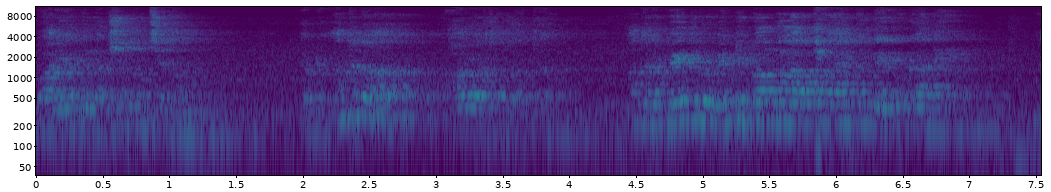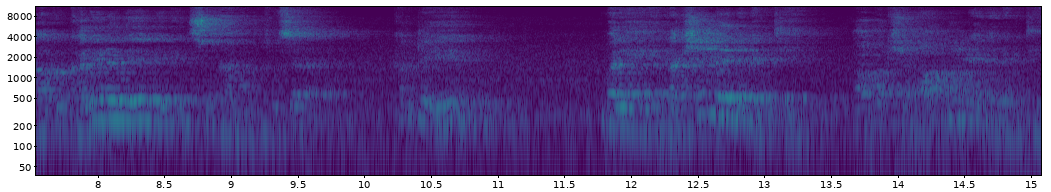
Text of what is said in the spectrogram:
వారి యొక్క లక్ష్యం ఉంచడం కాబట్టి అందులో ఆలోచన చదువుతాను అందులో పేదలు వెండి బంగారం నాయకులు లేవు కానీ నాకు కలిగినదే నీకు ఇస్తున్నాను. చూసారా కాబట్టి మరి లక్ష్యం లేని వ్యక్తి పాపక్షమాపణ లేని వ్యక్తి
